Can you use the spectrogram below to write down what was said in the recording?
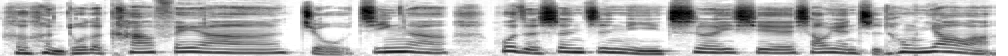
喝很多的咖啡啊、酒精啊，或者甚至你吃了一些消炎止痛药。药啊，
